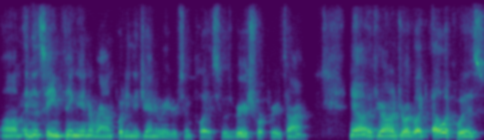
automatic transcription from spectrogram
Um, and the same thing in around putting the generators in place. So it's a very short period of time. Now, if you're on a drug like Eliquis,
